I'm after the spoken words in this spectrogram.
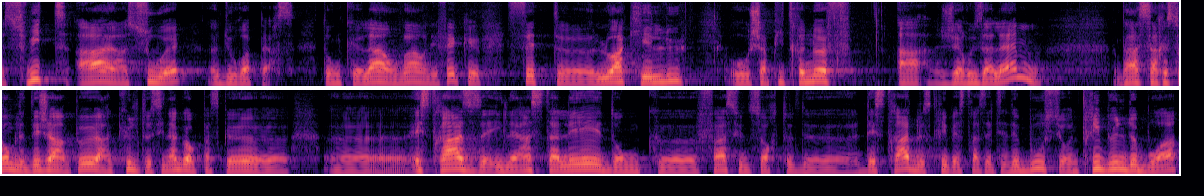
suite à un souhait du roi perse. Donc là, on voit en effet que cette euh, loi qui est lue au chapitre 9 à Jérusalem, bah, ça ressemble déjà un peu à un culte synagogue parce que euh, euh, Estras, il est installé donc face à une sorte d'estrade. le scribe Estras était debout sur une tribune de bois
